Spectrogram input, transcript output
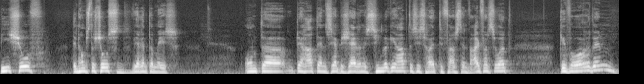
Bischof, den haben sie erschossen während der Messe. Und äh, der hat ein sehr bescheidenes Zimmer gehabt, das ist heute fast ein Wallfahrtsort geworden.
